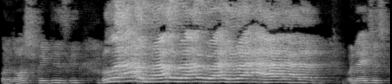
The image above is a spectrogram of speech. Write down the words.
Und raus springt dieses Kind. Und der Engel ist.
